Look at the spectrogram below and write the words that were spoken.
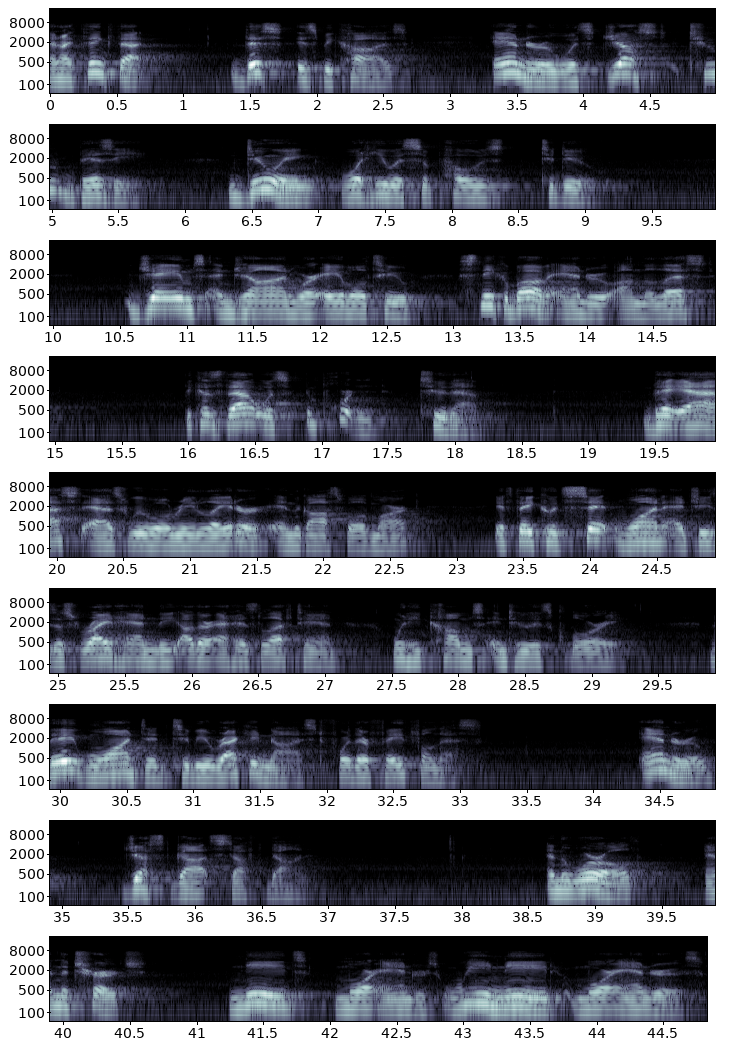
And I think that this is because Andrew was just too busy doing what he was supposed to do. James and John were able to sneak above Andrew on the list because that was important to them. They asked, as we will read later in the Gospel of Mark, if they could sit one at Jesus' right hand, the other at his left hand, when he comes into his glory. They wanted to be recognized for their faithfulness. Andrew just got stuff done. And the world and the church needs more Andrews. We need more Andrews.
